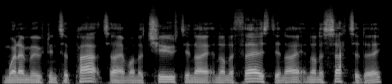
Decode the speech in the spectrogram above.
when I moved into part time on a Tuesday night and on a Thursday night and on a Saturday,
